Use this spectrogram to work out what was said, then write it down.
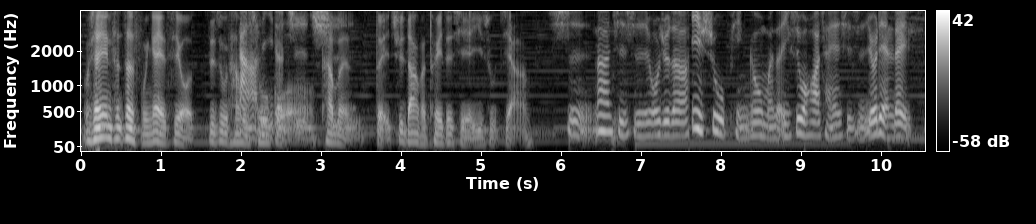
我相信政政府应该也是有资助他们出国，他们对去让他们推这些艺术家。是，那其实我觉得艺术品跟我们的影视文化产业其实有点类似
